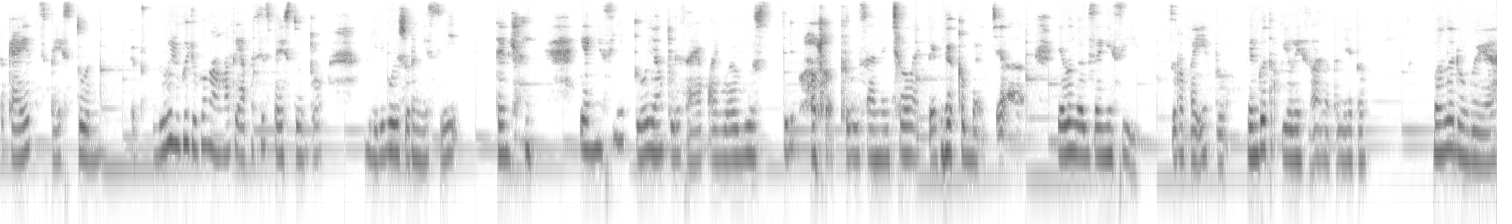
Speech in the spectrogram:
terkait Space Tune gitu. dulu juga juga nggak ngerti apa sih Space Tune tuh. Jadi gue disuruh ngisi dan yang ngisi itu yang tulisannya paling bagus jadi kalau tulisannya jelek dan gak kebaca ya lo nggak bisa ngisi survei itu. Dan gue terpilih salah satunya itu. Bangga dong gue ya.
